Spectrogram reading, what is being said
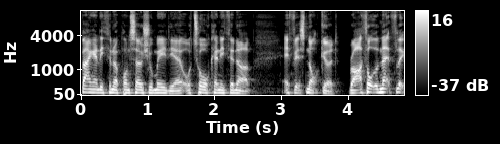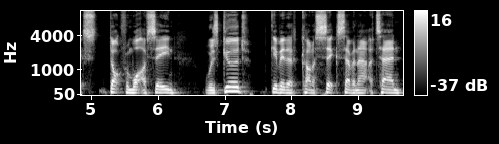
bang anything up on social media or talk anything up if it's not good. Right? I thought the Netflix doc, from what I've seen, was good. Give it a kind of six, seven out of ten.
